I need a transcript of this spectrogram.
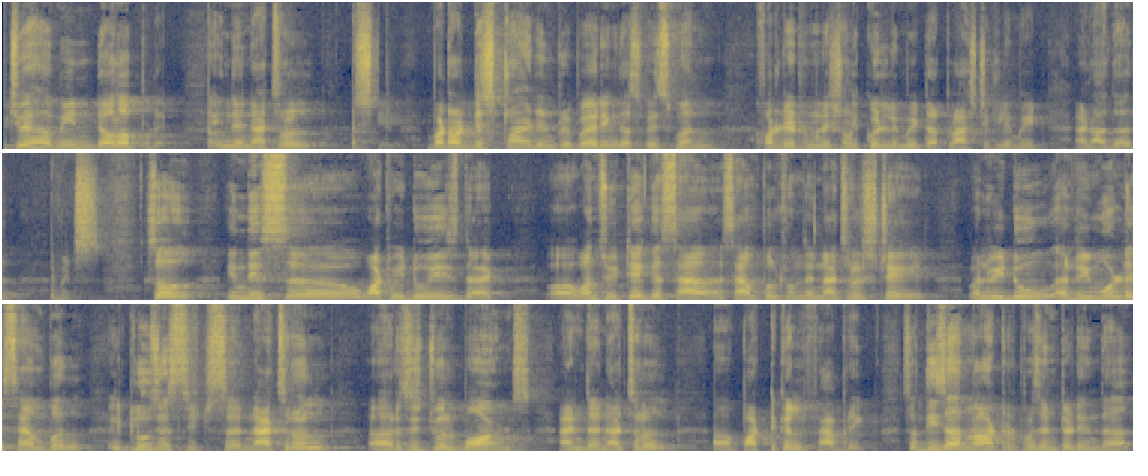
which have been developed in the natural state, but are destroyed in preparing the specimen for determination of liquid limit or plastic limit and other limits. So, in this uh, what we do is that uh, once we take the sa sample from the natural state, when we do and remold a sample, it loses its uh, natural residual bonds and the natural particle fabric. So, these are not represented in the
